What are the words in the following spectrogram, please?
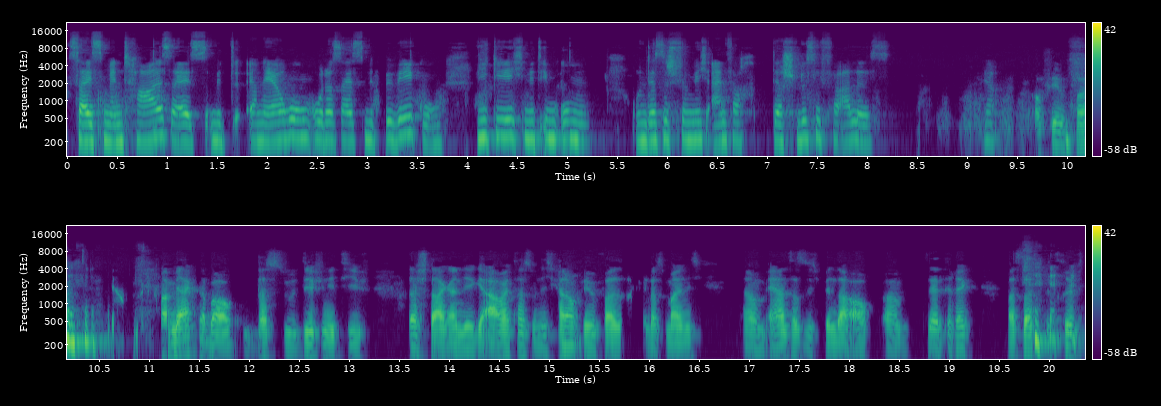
Sei es mental, sei es mit Ernährung oder sei es mit Bewegung. Wie gehe ich mit ihm um? Und das ist für mich einfach der Schlüssel für alles. Ja. Auf jeden Fall. Man merkt aber auch, dass du definitiv da stark an dir gearbeitet hast und ich kann auf jeden Fall sagen, das meine ich ähm, ernst, also ich bin da auch ähm, sehr direkt, was das betrifft.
